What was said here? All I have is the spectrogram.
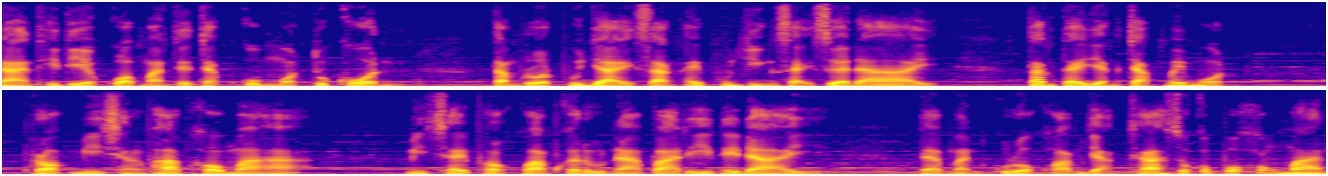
นานทีเดียวกว่ามันจะจับกลุ่มหมดทุกคนตำรวจผู้ใหญ่สั่งให้ผู้หญิงใส่เสื้อได้ ตั้งแต่ยังจับไม่หมด เพราะมีช่างภาพเข้ามา มีใช่เพราะความกรุณาปารีในใดแต่มันกลัวความอยากช้าสกปรกของมัน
